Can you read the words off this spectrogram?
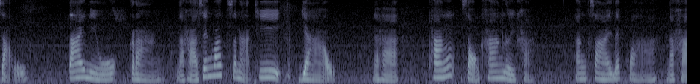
เสา ใต้นิ้วกลางนะคะ เส้นวาสนาที่ยาวนะคะ ทั้งสองข้างเลยค่ะ ทั้งซ้ายและขวานะคะ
